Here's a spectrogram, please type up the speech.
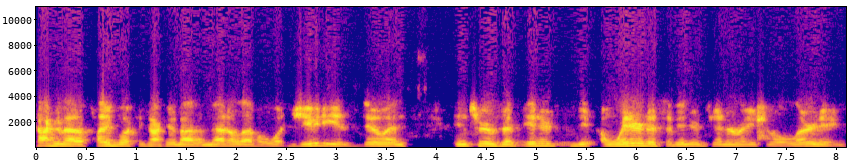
talking about a playbook and talking about a meta level, what Judy is doing in terms of inter, the awareness of intergenerational learning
